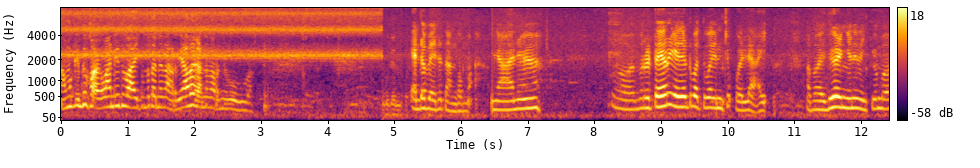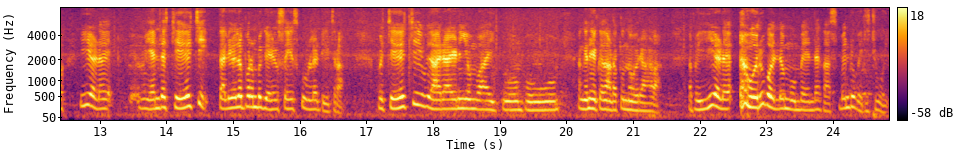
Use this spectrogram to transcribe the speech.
നമുക്കിത് ഭഗവാന്റെ ഇത് വായിക്കുമ്പോൾ തന്നെ അറിയാതെ കണ്ണ് നിറഞ്ഞു പോവുക. എന്റെ പേര് തങ്കമ്മ. ഞാൻ റിട്ടയർ ചെയ്തിട്ട് പത്ത് പതിനഞ്ച് കൊല്ലമായി അപ്പോൾ ഇത് കഴിഞ്ഞിങ്ങനെ നിൽക്കുമ്പോൾ ഇട എന്റെ ചേച്ചി തലയിലപ്പുറമ്പ് ഗേൾസ് ഹൈ സ്കൂളിലെ ടീച്ചറാണ് അപ്പോൾ ചേച്ചി നാരായണീയം വായിക്കുകയും പോവുകയും അങ്ങനെയൊക്കെ നടക്കുന്ന ഒരാളാണ് അപ്പോൾ ഇട ഒരു കൊല്ലം മുമ്പ് എന്റെ ഹസ്ബൻഡ് മരിച്ചുപോയി.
